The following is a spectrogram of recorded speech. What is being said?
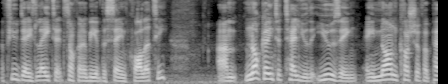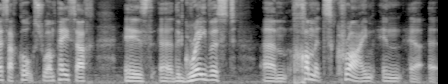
a few days later it's not going to be of the same quality, I'm not going to tell you that using a non kosher for Pesach corkscrew on Pesach is uh, the gravest um, chometz crime in, uh, uh,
